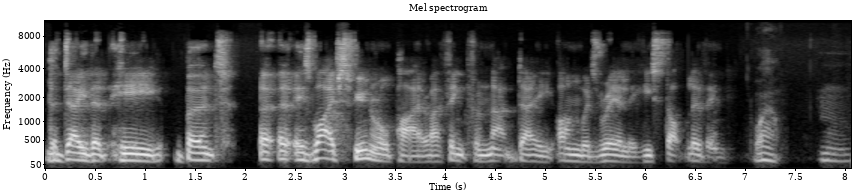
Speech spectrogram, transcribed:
the day that he burnt uh, uh, his wife's funeral pyre, I think from that day onwards, really, he stopped living. Wow. Mm.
